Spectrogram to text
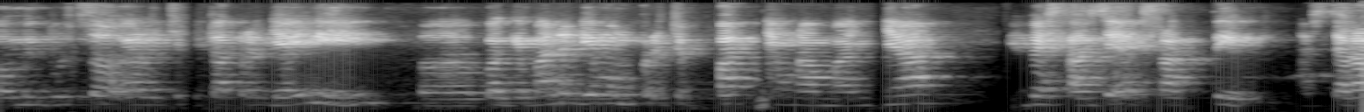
Omnibus Law RUU Cipta Kerja ini eh, bagaimana dia mempercepat yang namanya investasi ekstraktif. Nah, secara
